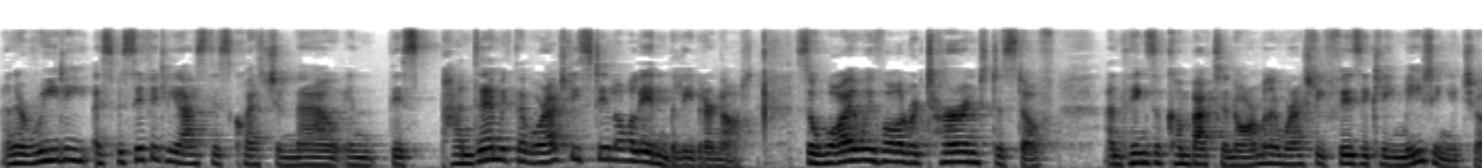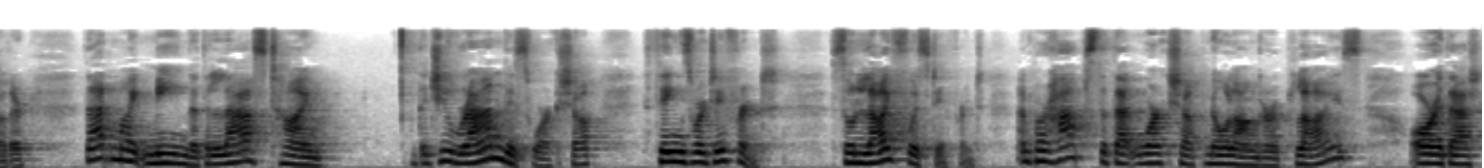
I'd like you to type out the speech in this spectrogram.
And I really, I specifically ask this question now in this pandemic that we're actually still all in, believe it or not. So while we've all returned to stuff, and things have come back to normal and we're actually physically meeting each other, that might mean that the last time that you ran this workshop, things were different. So life was different. And perhaps that that workshop no longer applies or that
